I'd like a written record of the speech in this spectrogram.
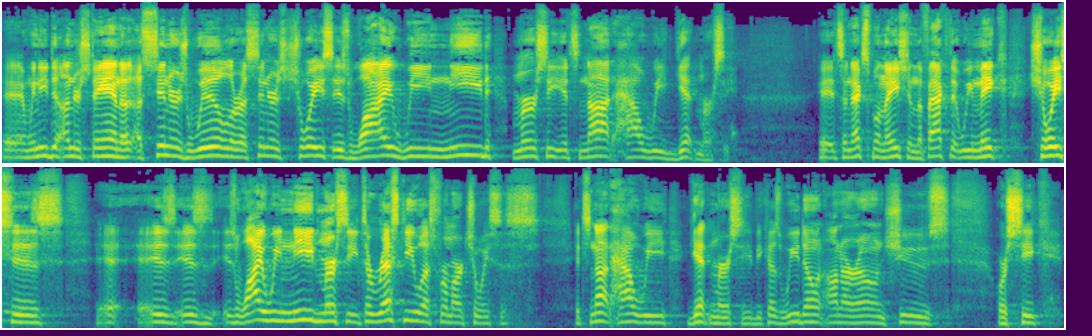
And we need to understand a, a, sinner's will or a sinner's choice is why we need mercy. It's not how we get mercy. It's an explanation. The fact that we make choices is, is, is why we need mercy to rescue us from our choices. It's not how we get mercy because we don't on our own choose or seek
